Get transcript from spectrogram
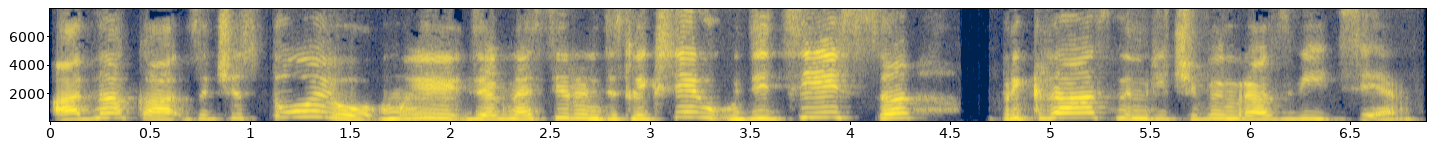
Однако зачастую мы диагностируем дислексию у детей с прекрасным речевым развитием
